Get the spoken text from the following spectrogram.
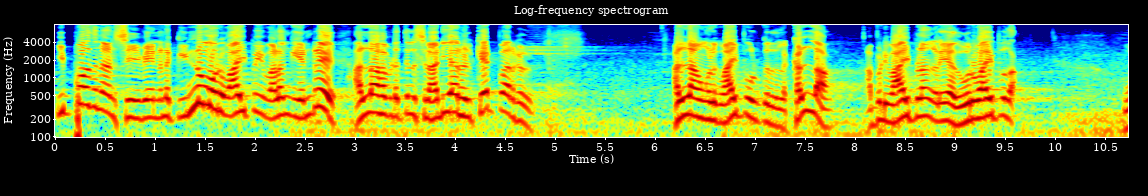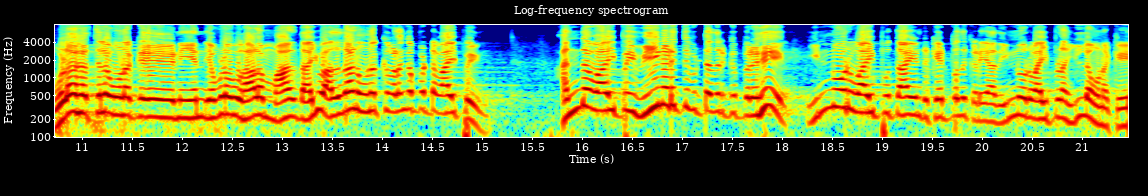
இப்போது நான் செய்வேன். எனக்கு இன்னும் ஒரு வாய்ப்பை வழங்கு என்று அல்லாஹ்விடத்தில் சில அடியார்கள் கேட்பார்கள். அல்லாஹ் உங்களுக்கு வாய்ப்பு கொடுக்கறதில்ல. கல்லா. அப்படி வாய்ப்புலாம் கிடையாது. ஒரு வாய்ப்பு தான். உலகத்தில் உனக்கு நீ எந்த எவ்வளவு காலம் வாழ்ந்தாயோ அதுதான் உனக்கு வழங்கப்பட்ட வாய்ப்பு. அந்த வாய்ப்பை வீணடித்து விட்டதற்கு பிறகு இன்னொரு வாய்ப்பு தா என்று கேட்பது கிடையாது. இன்னொரு வாய்ப்புலாம் இல்லை உனக்கு.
